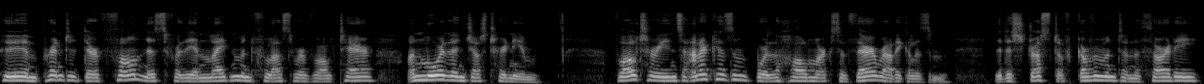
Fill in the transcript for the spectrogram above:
who imprinted their fondness for the Enlightenment philosopher Voltaire on more than just her name. Voltairine's anarchism bore the hallmarks of their radicalism the distrust of government and authority,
